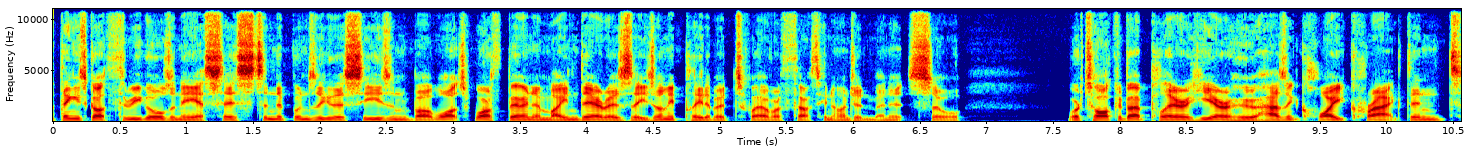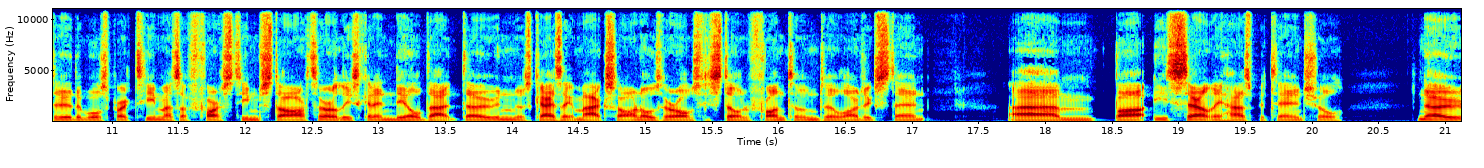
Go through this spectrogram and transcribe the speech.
I think he's got three goals and eight assists in the Bundesliga this season. But what's worth bearing in mind there is that he's only played about 12 or 1300 minutes. So we're talking about a player here who hasn't quite cracked into the Wolfsburg team as a first team starter, or at least kind of nailed that down. There's guys like Max Arnold who are obviously still in front of him to a large extent. Um, but he certainly has potential. Now,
